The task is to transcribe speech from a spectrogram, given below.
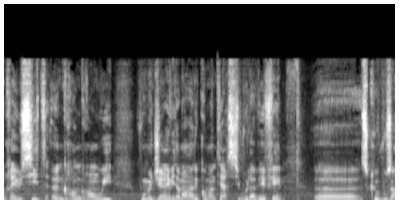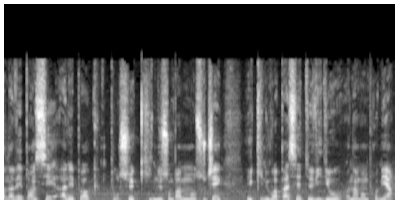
réussite, un grand, grand oui. Vous me direz évidemment dans les commentaires si vous l'avez fait, euh, ce que vous en avez pensé à l'époque. Pour ceux qui ne sont pas membres soutien et qui ne voient pas cette vidéo en avant-première,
